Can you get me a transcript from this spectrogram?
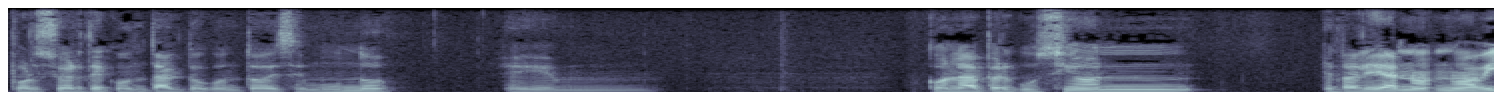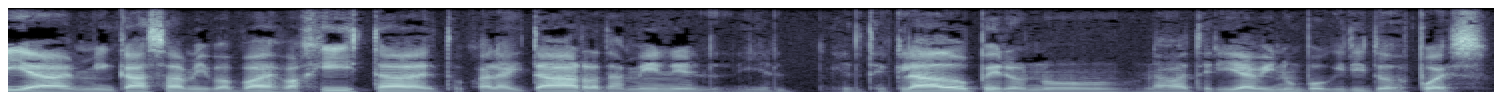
por suerte, contacto con todo ese mundo. Eh, con la percusión en realidad no, no, había en mi casa, mi papá es bajista, toca la guitarra también y el, y el, y el teclado, pero no, la batería vino un poquitito después.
